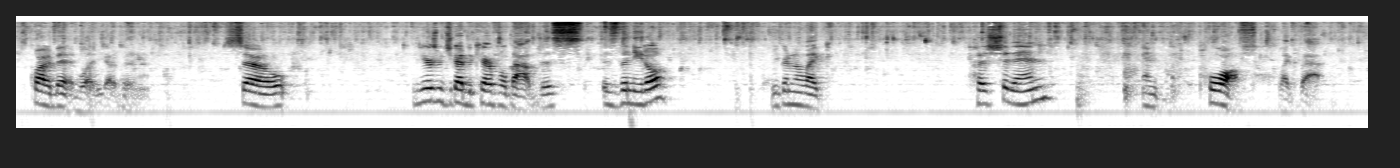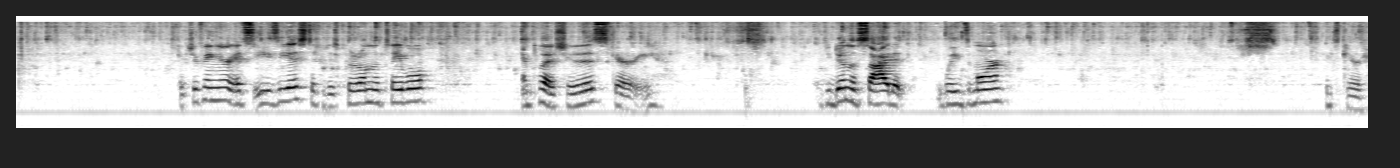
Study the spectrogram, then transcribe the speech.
It's quite a bit of blood you got to put in it. So, here's what you got to be careful about. This is the needle. You're going to like push it in and pull off like that. Get your finger. It's easiest if you just put it on the table and push. It is scary. If you do on the side, it bleeds more. I'm scared.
